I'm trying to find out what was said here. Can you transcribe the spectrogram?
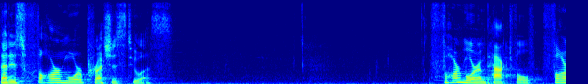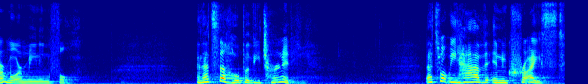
that is far more precious to us, far more impactful, far more meaningful. And that's the hope of eternity. That's what we have in Christ.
